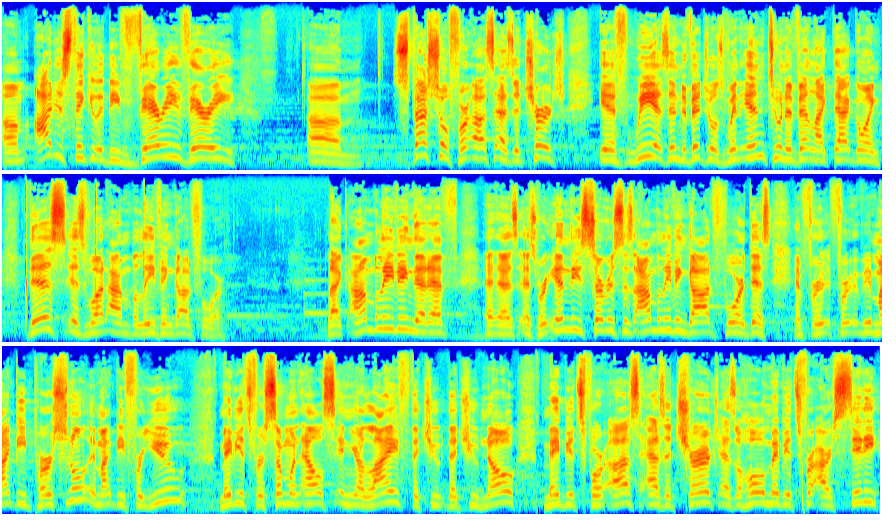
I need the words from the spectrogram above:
um, I just think it would be very, very um, special for us as a church if we as individuals went into an event like that going, This is what I'm believing God for. Like, I'm believing that if, as, as we're in these services, I'm believing God for this. And for, for it might be personal, it might be for you, maybe it's for someone else in your life that you, that you know, maybe it's for us as a church as a whole, maybe it's for our city.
